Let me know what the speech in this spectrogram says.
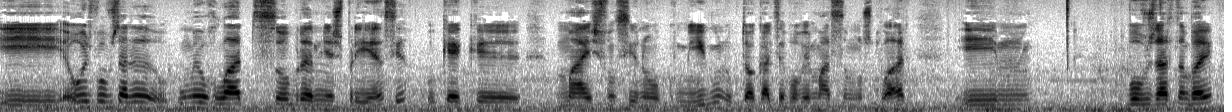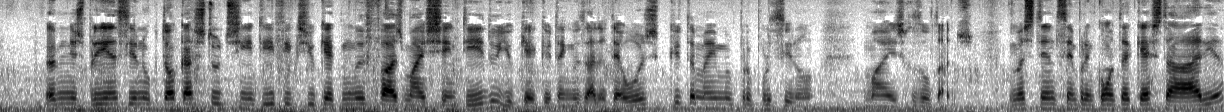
e hoje vou-vos dar o meu relato sobre a minha experiência, o que é que mais funcionou comigo no que toca a desenvolver massa muscular e hum, vou-vos dar também a minha experiência no que toca a estudos científicos e o que é que me faz mais sentido e o que é que eu tenho usado até hoje que também me proporcionam mais resultados. Mas tendo sempre em conta que esta área,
